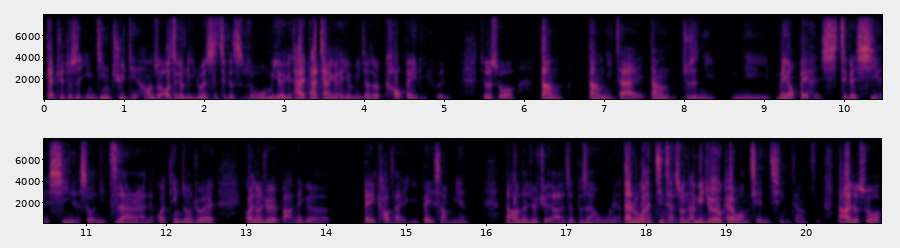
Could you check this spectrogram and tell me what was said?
感觉都是引经据典，好像说哦，这个理论是这个，是不是？我们有一个他他讲一个很有名，叫做靠背理论，就是说，当当你在当就是你你没有被很这个戏很吸引的时候，你自然而然的观听众就会观众就会把那个背靠在椅背上面。然后呢，就觉得啊，这不是很无聊。但如果很精彩的时候，难免就又开始往前倾这样子。然后他就说：“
